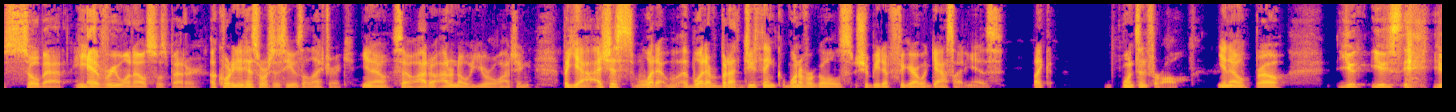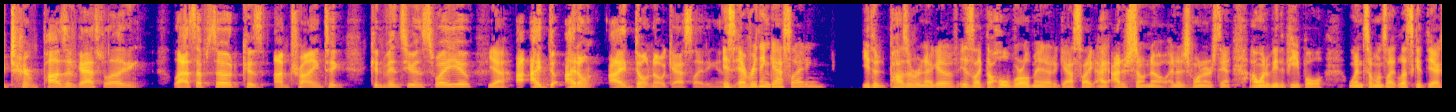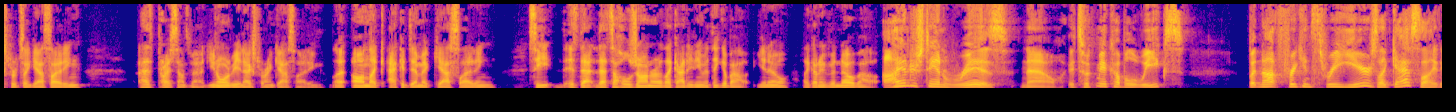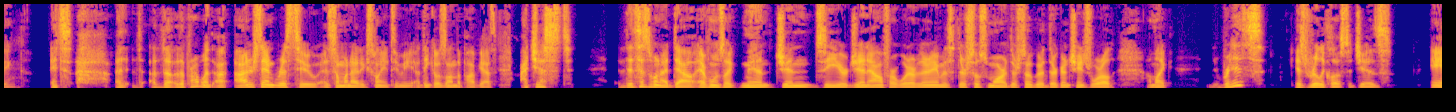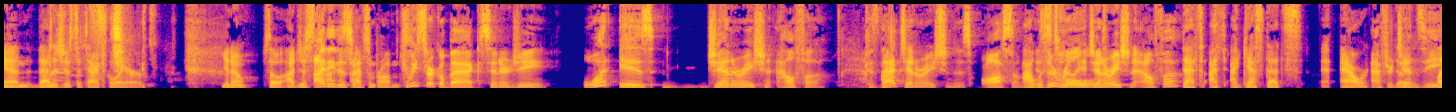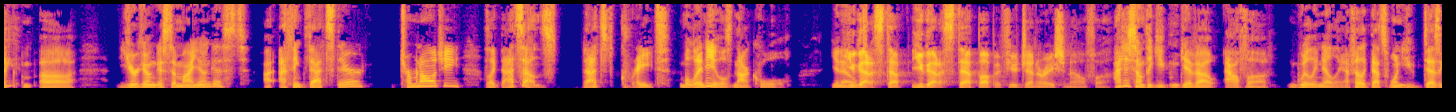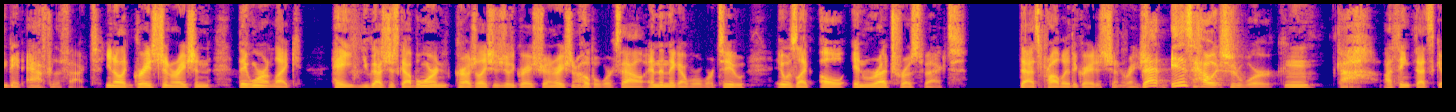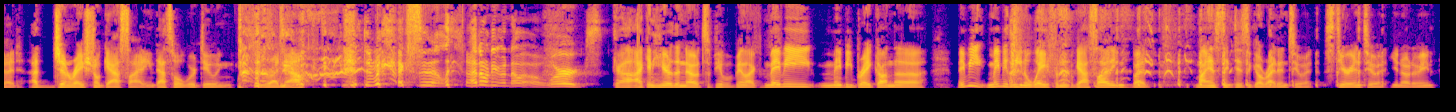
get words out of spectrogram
so bad. He- Everyone else was better. according to his sources, he was electric. You know, so I don't I don't know what you were watching, but yeah, it's just what whatever. But I do think one of our goals should be to figure out what gaslighting is, like once and for all. You know, bro. You you you turned positive gaslighting last episode because I'm trying to convince you and sway you. yeah. I, I, do, I don't I don't know what gaslighting is. Is everything gaslighting? Either positive or negative? Is like the whole world made out of gaslight? I, I just don't know. And I just want to understand. I want to be the people when someone's like, let's get the experts on gaslighting. That probably sounds bad. You don't want to be an expert on gaslighting, on like academic gaslighting. See, is that that's a whole genre like I didn't even think about, you know? Like I don't even know about. I understand Rizz now. It took me a couple of weeks, but not freaking three years like gaslighting. It's uh, the the problem. I, I understand risk too, as someone had explained to me. I think it was on the podcast. I just this is when I doubt. Everyone's like, man, Gen Z or Gen Alpha or whatever their name is. They're so smart. They're so good. They're going to change the world. I'm like, Rizz is really close to Jizz, and that is just a tactical error. You know, so I just I need to I, have some problems. Can we circle back, Synergy? What is Generation Alpha? Because that generation is awesome. I was is there really a Generation Alpha That's I, I guess that's our after Gen Z? like uh your youngest and my youngest. I, I think that's their terminology. I like, that sounds that's great. Millennials not cool. You know, you got to step. You got to step up if you're Generation Alpha. I just don't think you can give out alpha willy nilly. I feel like that's one you designate after the fact. You know, like Greatest Generation, they weren't like, hey, you guys just got born. Congratulations, you're the greatest generation. I hope it works out. And then they got World War II. It was like, oh, in retrospect, that's probably the greatest generation. That is how it should work. Mm, God, I think that's good. Uh, generational gaslighting. That's what we're doing right now. Did we accidentally? I don't even know how it works. God, I can hear the notes of people being like, maybe, maybe break on the, maybe, maybe lean away from the gaslighting, but my instinct is to go right into it, steer into it. You know what I mean?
